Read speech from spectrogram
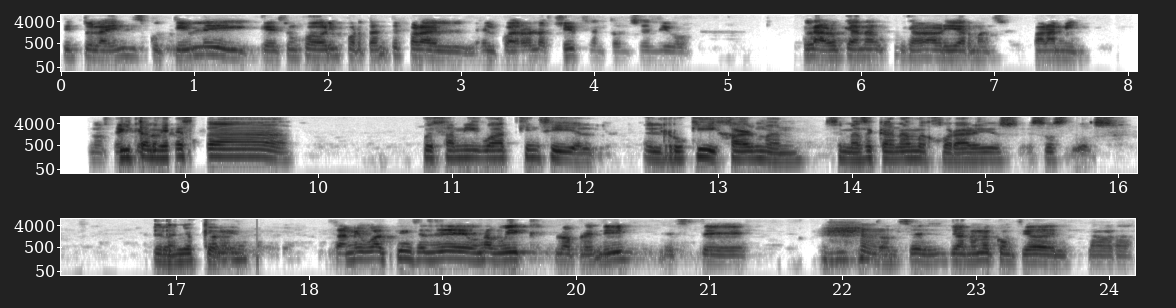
titular indiscutible y que es un jugador importante para el, el cuadro de los Chiefs. Entonces, digo, claro que van a, brillar más, para mí. No sé Y lo también está, pues, Sammy Watkins y el, el rookie Hartman. Se me hace que van a mejorar ellos, esos dos, el año que viene. Sammy Watkins es de una week, lo aprendí. Este, entonces, yo no me confío de él, la verdad.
